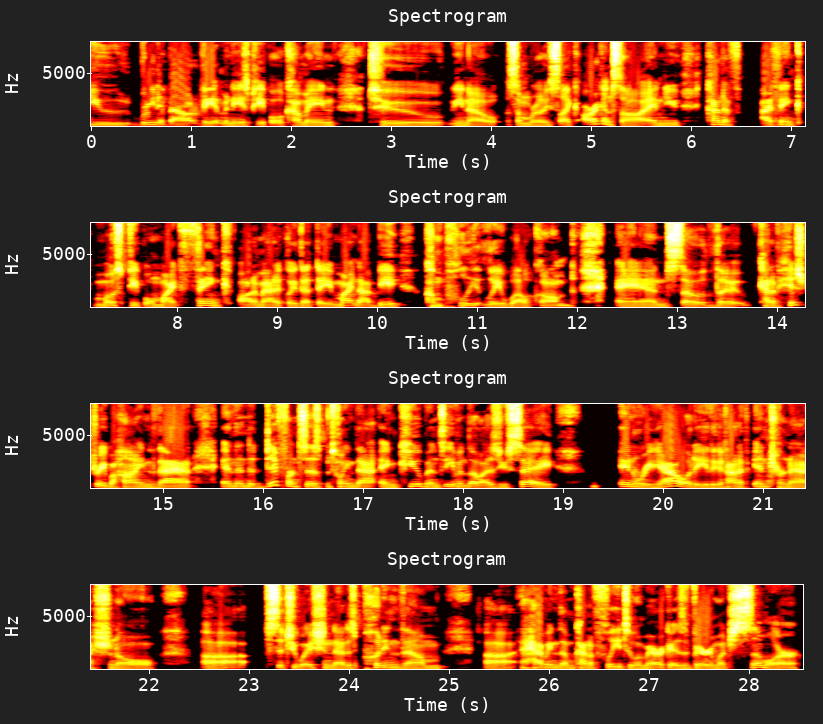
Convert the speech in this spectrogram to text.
you read about Vietnamese people coming to, you know, some place like Arkansas, and you kind of I think most people might think automatically that they might not be completely welcomed. And so the kind of history behind that, and then the differences between that and Cubans, even though, as you say, in reality, the kind of international uh, situation that is putting them, uh, having them kind of flee to America is very much similar.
